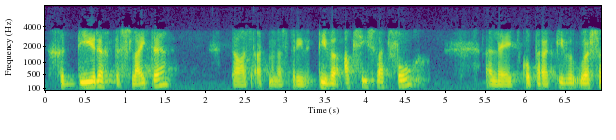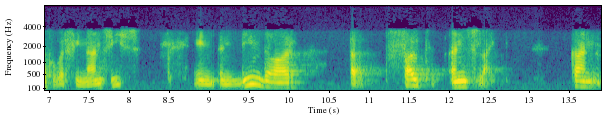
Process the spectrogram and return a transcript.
gedurig besluite. Daar's administratiewe aksies wat volg. Hulle het koöperatiewe oorsig oor finansies en indien daar 'n fout insluit kan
